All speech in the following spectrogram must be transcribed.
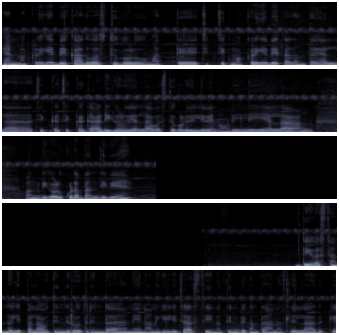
ಹೆಣ್ಮಕ್ಳಿಗೆ ಬೇಕಾದ ವಸ್ತುಗಳು ಮತ್ತು ಚಿಕ್ಕ ಚಿಕ್ಕ ಮಕ್ಕಳಿಗೆ ಬೇಕಾದಂಥ ಎಲ್ಲ ಚಿಕ್ಕ ಚಿಕ್ಕ ಗಾಡಿಗಳು, ಎಲ್ಲ ವಸ್ತುಗಳು ಇಲ್ಲಿವೆ. ನೋಡಿ, ಇಲ್ಲಿ ಎಲ್ಲ ಅಂಗ್, ಅಂಗಡಿಗಳು ಕೂಡ ಬಂದಿವೆ. ದೇವಸ್ಥಾನದಲ್ಲಿ ಪಲಾವ್ ತಿಂದಿರೋದ್ರಿಂದನೇ ನನಗಿಲ್ಲಿ ಜಾಸ್ತಿ ಏನು ತಿನ್ನಬೇಕಂತ ಅನ್ನಿಸ್ಲಿಲ್ಲ ಅದಕ್ಕೆ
